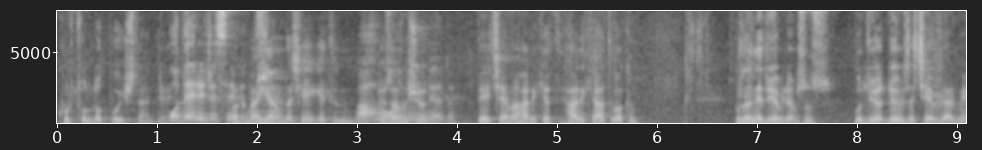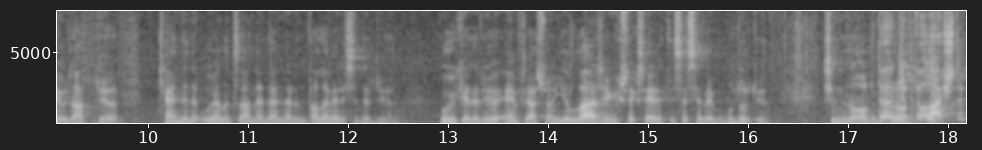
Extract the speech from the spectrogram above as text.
Kurtulduk bu işten diye. O derece sevinmiş. Bakın ben yanımda şeyi getirdim. Aa, Özal'ın onu şu bilmiyordum. DÇM hareket, harekatı bakın. Burada ne diyor biliyor musunuz? Bu diyor dövize çeviriler mevduat diyor. Kendini uyanık zannedenlerin dalaveresidir diyor. Bu ülkede diyor enflasyon yıllarca yüksek seyrettiyse sebebi budur diyor. Şimdi ne oldu? Bütün Döndük o- dolaştık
